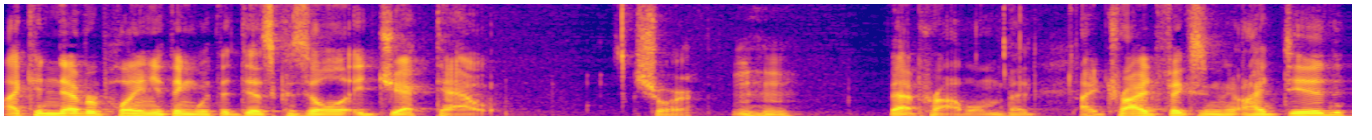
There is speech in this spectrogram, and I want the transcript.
I can never play anything with the disc because it'll eject out. sure. hmm That problem that I tried fixing. I did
